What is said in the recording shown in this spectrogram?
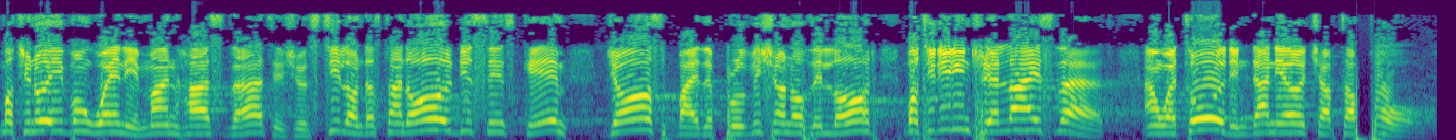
But you know, even when a man has that, he should still understand all these things came just by the provision of the Lord, but he didn't realize that. And we're told in Daniel chapter 4,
